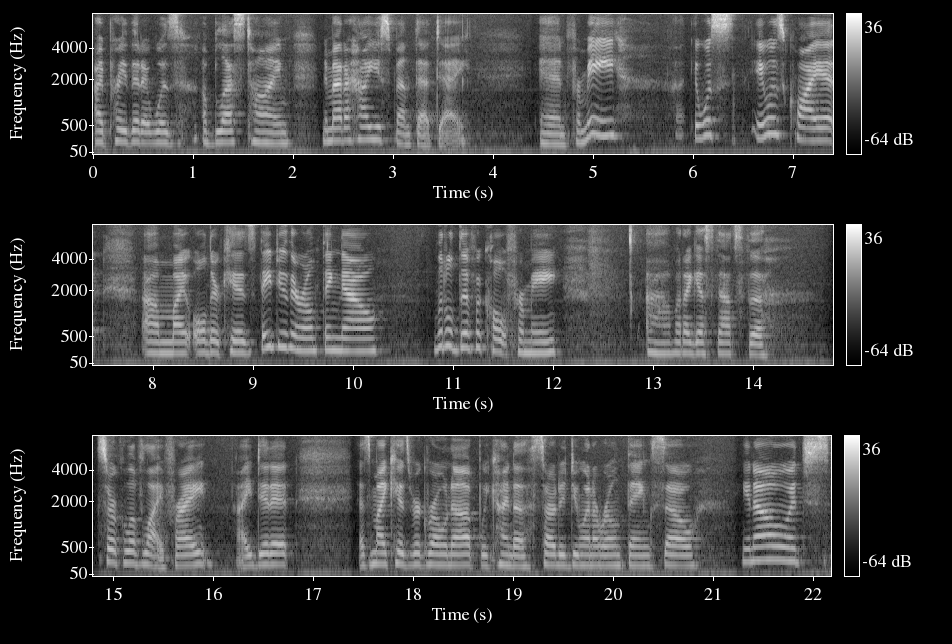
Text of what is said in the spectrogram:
I pray that it was a blessed time no matter how you spent that day. And for me, it was it was quiet. Um, my older kids they do their own thing now. Little difficult for me, uh, but I guess that's the circle of life, right? I did it as my kids were growing up. We kind of started doing our own thing. So, you know, it's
